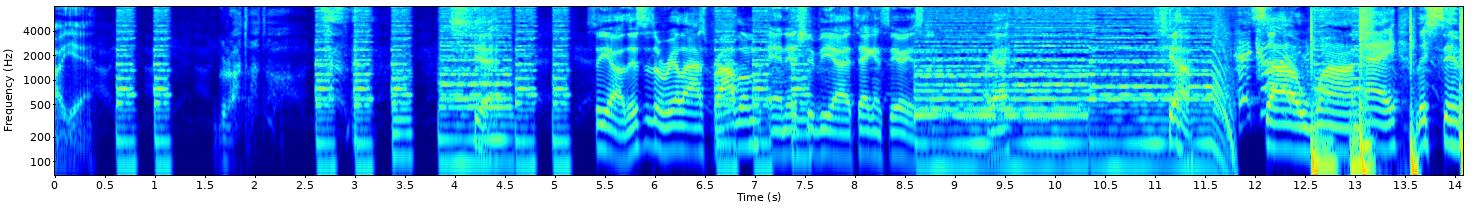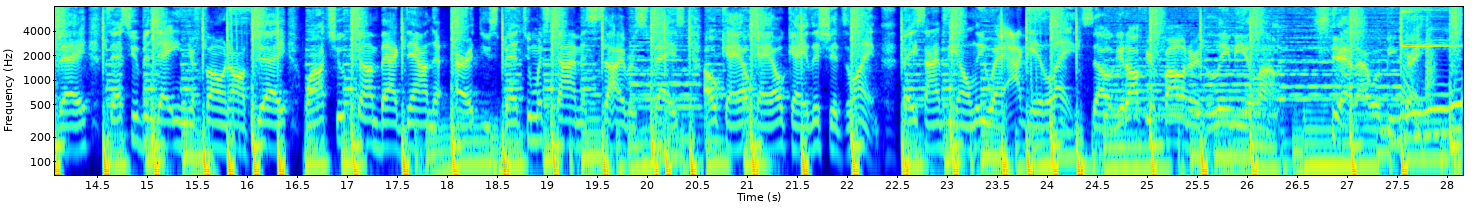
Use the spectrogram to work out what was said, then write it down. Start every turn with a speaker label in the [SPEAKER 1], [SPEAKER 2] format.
[SPEAKER 1] Oh yeah. yeah. So yo, this is a real ass problem, and it should be uh, taken seriously. Okay. Yeah. So, um, hey, listen, babe. Since you've been dating your phone all day, why don't you come back down to earth? You spend too much time in cyberspace. Okay, okay, okay, this shit's lame. FaceTime's the only way I get laid. So get off your phone or leave me alone. Yeah, that would be great.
